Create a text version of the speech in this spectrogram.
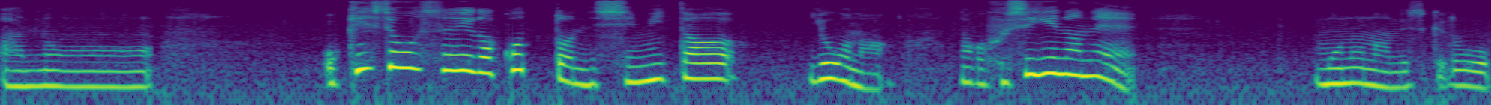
あのーお化粧水がコットンに染みたようななんか不思議なねものなんですけど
